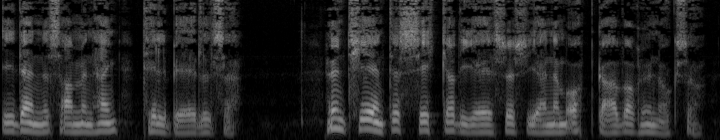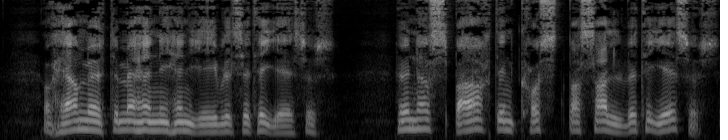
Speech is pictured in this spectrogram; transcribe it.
i denne sammenheng tilbedelse. Hun tjente sikkert Jesus gjennom oppgaver, hun også, og her møter vi henne i hengivelse til Jesus. Hun har spart en kostbar salve til Jesus.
